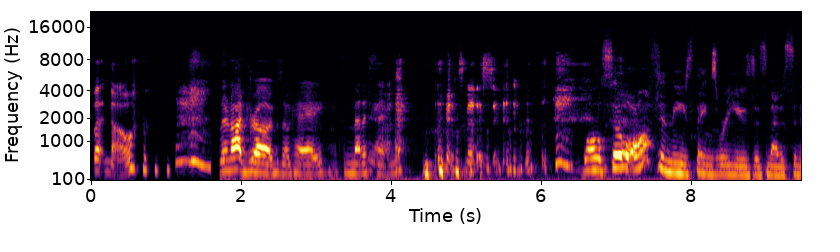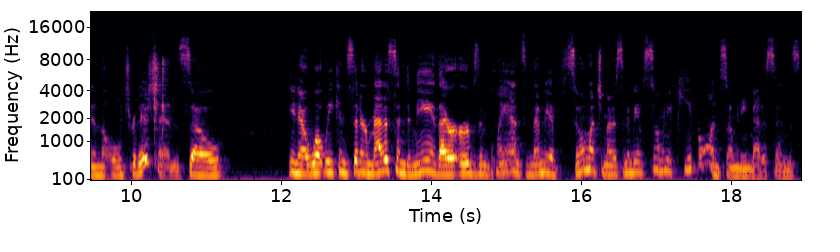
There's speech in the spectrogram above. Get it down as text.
But no. They're not drugs okay? It's medicine. Yeah. it's medicine. Well so often these things were used as medicine in the old tradition so you know what we consider medicine to me they are herbs and plants and then we have so much medicine and we have so many people on so many medicines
